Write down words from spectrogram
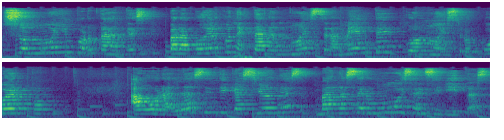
son muy importantes para poder conectar nuestra mente con nuestro cuerpo. Ahora, las indicaciones van a ser muy sencillitas,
